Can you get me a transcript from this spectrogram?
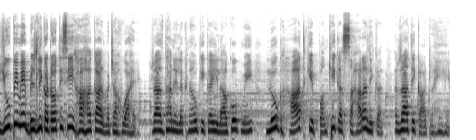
यूपी में बिजली कटौती से हाहाकार मचा हुआ है। राजधानी लखनऊ के कई इलाकों में लोग हाथ के पंखे का सहारा लेकर रातें काट रहे हैं।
